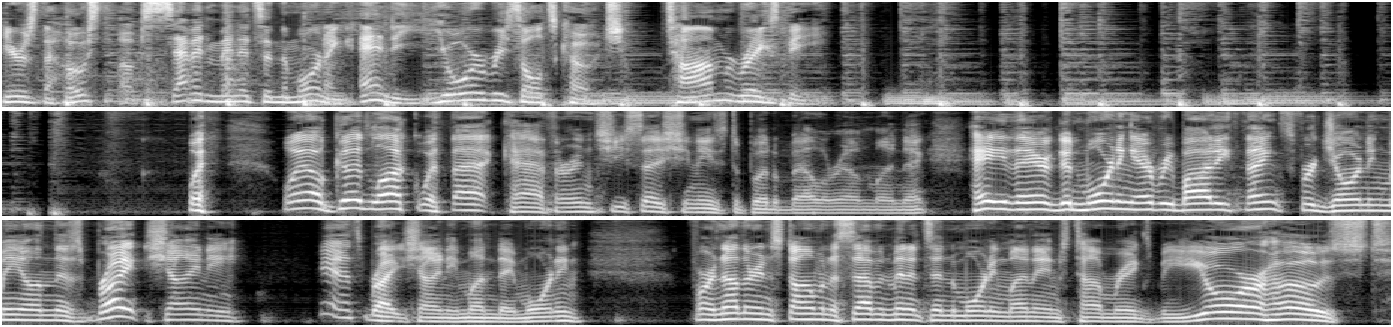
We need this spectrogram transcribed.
here's the host of 7 Minutes in the Morning and your results coach, Tom Rigsby. Well, well, good luck with that, Catherine. She says she needs to put a bell around my neck. Hey there. Good morning, everybody. Thanks for joining me on this bright, shiny, yeah, it's bright, shiny Monday morning for another installment of Seven Minutes in the Morning. My name's Tom Rigsby, your host.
